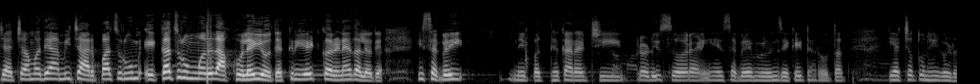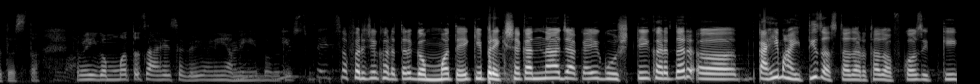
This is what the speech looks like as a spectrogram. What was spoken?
ज्याच्यामध्ये आम्ही चार पाच रूम एकाच रूममध्ये दाखवल्याही होत्या क्रिएट करण्यात आल्या होत्या. ही सगळी नेपथ्यकाराची प्रोड्युसर आणि हे सगळे मिळून जे काही ठरवतात याच्यातून हे घडत असतं. त्यामुळे ही गंमतच आहे सगळी आणि आम्ही बघत असतो. सेट सफरची खरं तर गंमत आहे की प्रेक्षकांना ज्या काही गोष्टी खरं तर अ, काही माहितीच असतात. अर्थात ऑफकोर्स इतकी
